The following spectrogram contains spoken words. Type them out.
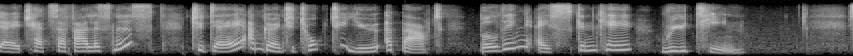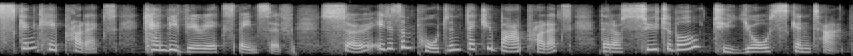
day, Chat Sapphire listeners. Today I'm going to talk to you about building a skincare routine. Skincare products can be very expensive, so it is important that you buy products that are suitable to your skin type.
